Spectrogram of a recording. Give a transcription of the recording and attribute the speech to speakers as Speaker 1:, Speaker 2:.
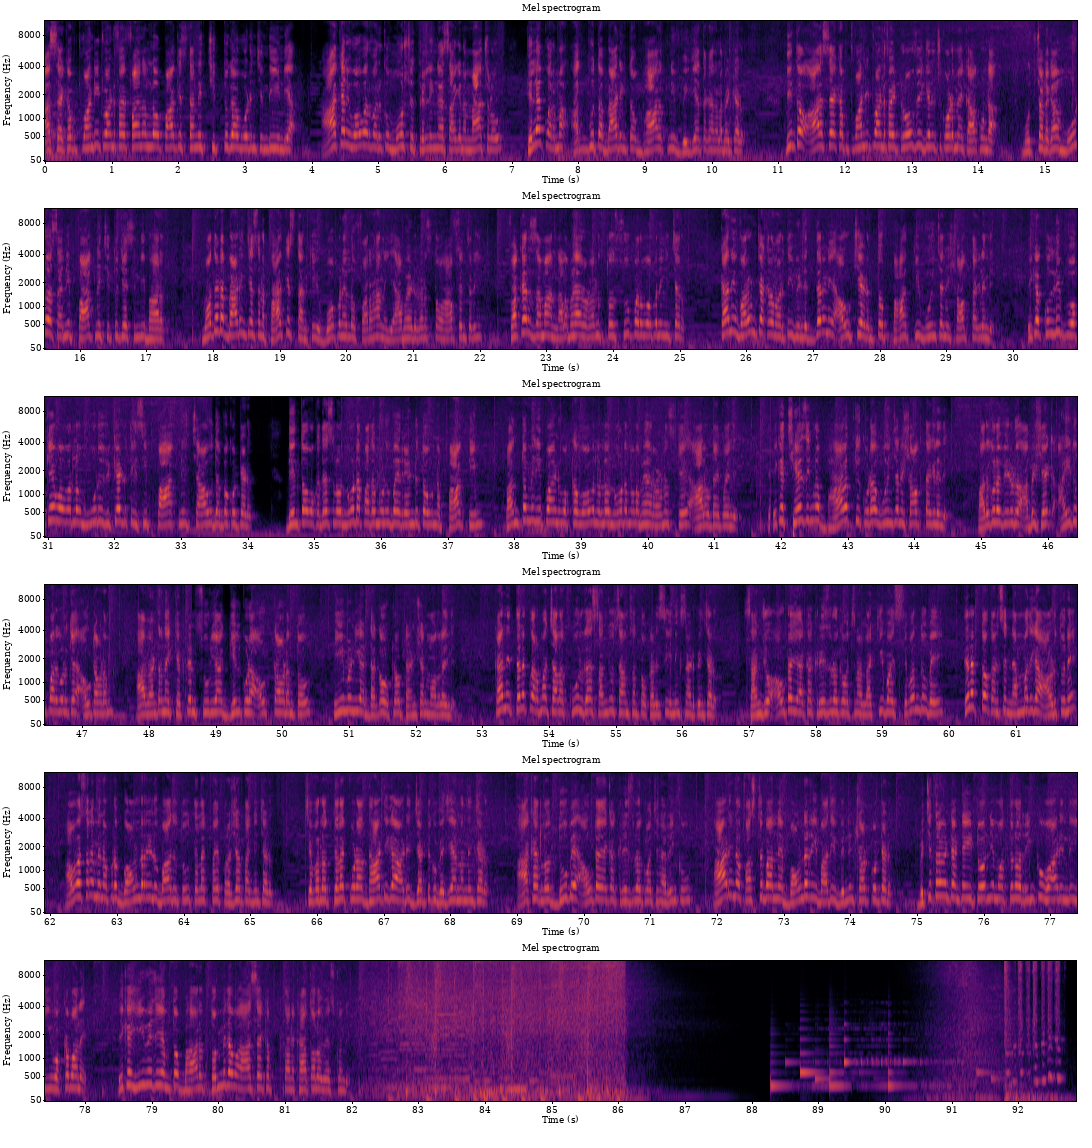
Speaker 1: Asia cup twenty twenty five ఫైనల్లో పాకిస్తాన్ని చిత్తుగా ఓడించింది ఇండియా. ఆఖరి ఓవర్ వరకు మోస్ట్ థ్రిల్లింగ్గా సాగిన మ్యాచ్లో తిలక్ వర్మ అద్భుత బ్యాటింగ్తో భారత్ని విజేతగా నిలబెట్టాడు. దీంతో Asia cup twenty twenty five trophy గెలుచుకోవడమే కాకుండా ముచ్చటగా మూడోసారి పాక్ని చిత్తు చేసింది భారత్. మొదట బ్యాటింగ్ చేసిన పాకిస్తాన్కి ఓపెనర్లు ఫర్హాన్ యాభై ఏడు రన్స్తో హాఫ్ సెంచరీ ఫకర్ జమాన్ నలభై ఆరు రన్స్తో సూపర్ ఓపెనింగ్ ఇచ్చారు. కానీ వరుణ్ చక్రవర్తి వీళ్ళిద్దరిని అవుట్ చేయడంతో పాక్కి ఊహించని షాక్ తగిలింది. ఇక కుల్దీప్ ఒకే ఓవర్లో మూడు వికెట్లు తీసి పాక్ని చావు దెబ్బ కొట్టాడు. దీంతో ఒక దశలో నూట పదమూడు బై రెండుతో ఉన్న పాక్ టీం పంతొమ్మిది పాయింట్ ఒక్క ఓవర్లలో నూట నలభై ఆరు రన్స్కి ఆల్అవుట్ అయిపోయింది. ఇక చేసింగ్లో భారత్కి కూడా ఊహించని షాక్ తగిలింది. పరుగుల వీరుడు అభిషేక్ ఐదు పరుగులకే అవుట్ అవ్వడం ఆ వెంటనే కెప్టెన్ సూర్య గిల్ కూడా అవుట్ కావడంతో టీమిండియా డగౌట్లో టెన్షన్ మొదలైంది. కానీ తిలక్ వర్మ చాలా కూల్గా సంజు శాంసన్తో కలిసి ఇన్నింగ్స్ నడిపించాడు. సంజు అవుట్ అయ్యాక క్రీజులోకి వచ్చిన లక్కీ బాయ్ శివన్ దుబే తిలక్తో కలిసి నెమ్మదిగా ఆడుతూనే అవసరమైనప్పుడు బౌండరీలు బాదుతూ తిలక్పై ప్రెషర్ తగ్గించాడు. చివరిలో తిలక్ కూడా ధాటిగా ఆడి జట్టుకు విజయాన్ని అందించాడు. ఆఖర్లో దూబే అవుట్ అయ్యాక క్రీజులోకి వచ్చిన రింకు ఆడిన ఫస్ట్ బాల్నే బౌండరీ బాది విన్నింగ్ షాట్ కొట్టాడు. విచిత్రం ఏంటంటే ఈ టోర్నీ మొత్తంలో రింకు ఆడింది ఈ ఒక్క బాలే. ఇక ఈ విజయంతో భారత్ తొమ్మిదవ ఆసియా కప్ తన ఖాతాలో వేసుకుంది. Thank you.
